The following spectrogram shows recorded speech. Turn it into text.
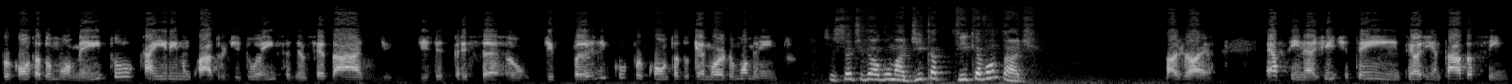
por conta do momento, caírem num quadro de doença, de ansiedade, de depressão, de pânico por conta do temor do momento. Se o senhor tiver alguma dica, fique à vontade. Tá joia. É assim, né? A gente tem, tem orientado assim,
